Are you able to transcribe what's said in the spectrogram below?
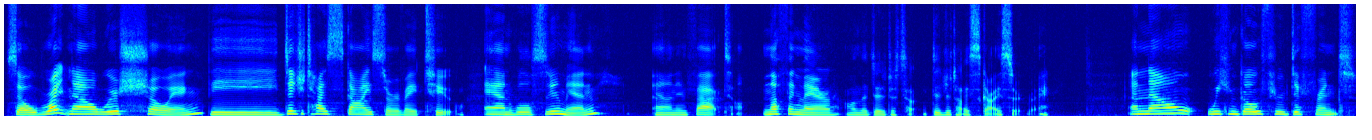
So right now we're showing the digitized sky survey 2. And we'll zoom in. And in fact, Nothing there on the digiti- digitized sky survey. And now we can go through different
